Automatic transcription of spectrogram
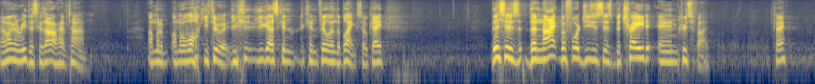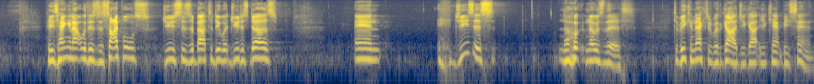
And I'm not going to read this because I don't have time. I'm going to, I'm going to walk you through it. You, you guys can, can fill in the blanks, okay? This is the night before Jesus is betrayed and crucified, okay? He's hanging out with his disciples. Judas is about to do what Judas does. And Jesus know, knows this to be connected with God, you, got, you can't be sin.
